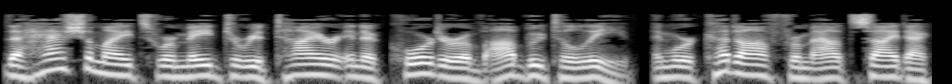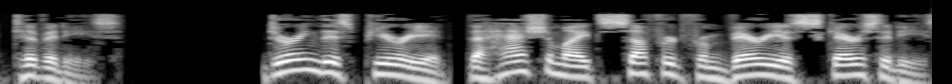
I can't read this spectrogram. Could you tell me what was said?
The Hashemites were made to retire in a quarter of Abu Talib, and were cut off from outside activities. During this period, the Hashemites suffered from various scarcities,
